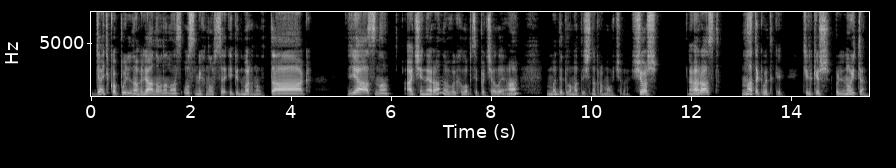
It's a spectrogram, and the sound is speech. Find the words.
Дядько пильно глянув на нас, усміхнувся і підморгнув. Так, ясно. А чи не рано ви, хлопці, почали, а? Ми дипломатично промовчали. Що ж, гаразд, нате квитки, тільки ж пильнуйте.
